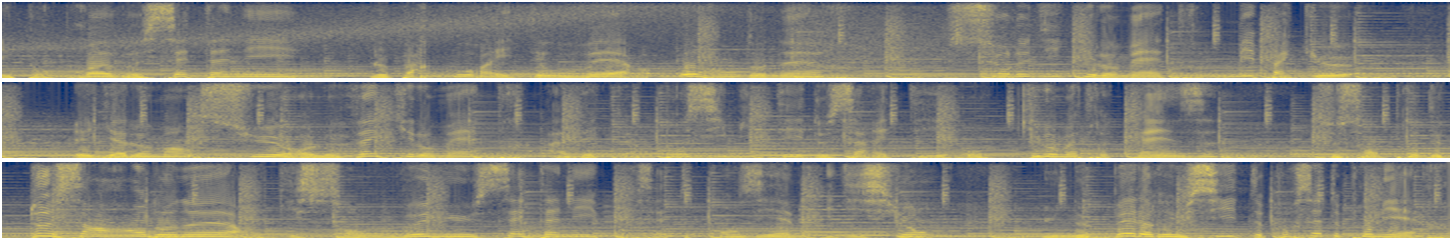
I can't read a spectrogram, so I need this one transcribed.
Et pour preuve, cette année, le parcours a été ouvert aux randonneurs sur le 10 km, mais pas que. Également sur le 20 km avec la possibilité de s'arrêter au kilomètre 15. Ce sont près de 200 randonneurs qui sont venus cette année pour cette 11e édition. Une belle réussite pour cette première.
